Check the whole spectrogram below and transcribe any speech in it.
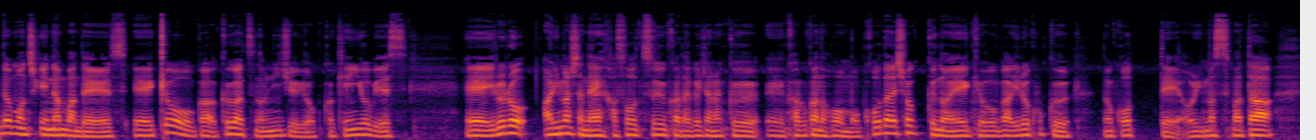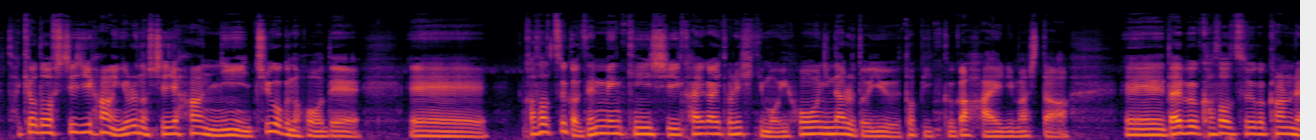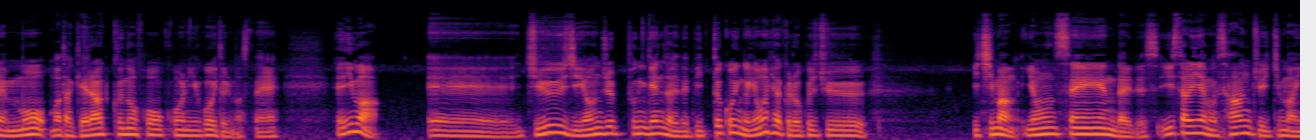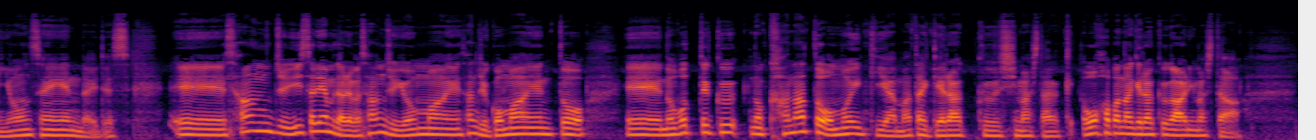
どうも、チキン南蛮です。えー今日が9月の24日金曜日です。えーいろいろありましたね。仮想通貨だけじゃなく、えー株価の方も恒大ショックの影響が色濃く残っております。また、先ほど7時半、夜の7時半に中国の方で、えー仮想通貨全面禁止、海外取引も違法になるというトピックが入りました。えーだいぶ仮想通貨関連もまた下落の方向に動いておりますね。今、えー10時40分現在でビットコインが461万4000円台です。イーサリアムが31万4000円台です。えー30イーサリアムであれば34万円、35万円と、えー上っていくのかなと思いきやまた下落しました。大幅な下落がありました。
